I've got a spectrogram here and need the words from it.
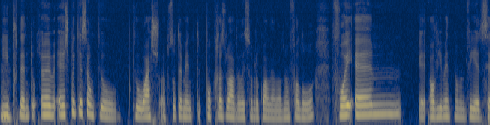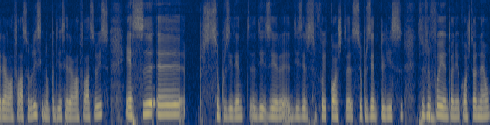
Hum. E, portanto, a, a, explicação que eu, que eu acho absolutamente pouco razoável e sobre a qual ela não falou foi. Hum, obviamente não devia ser ela a falar sobre isso e não podia ser ela a falar sobre isso, é se uh, se o Presidente dizer, dizer se foi Costa, se o Presidente lhe disse se foi António Costa ou não, uh,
